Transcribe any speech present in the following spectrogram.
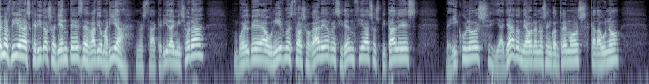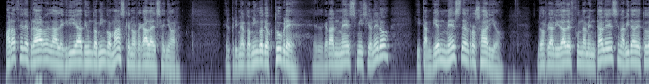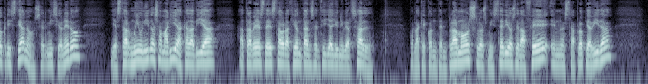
Buenos días, queridos oyentes de Radio María. Nuestra querida emisora vuelve a unir nuestros hogares, residencias, hospitales, vehículos y allá donde ahora nos encontremos cada uno para celebrar la alegría de un domingo más que nos regala el Señor. El primer domingo de octubre, el gran mes misionero y también mes del Rosario. Dos realidades fundamentales en la vida de todo cristiano, ser misionero y estar muy unidos a María cada día a través de esta oración tan sencilla y universal, por la que contemplamos los misterios de la fe en nuestra propia vida,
